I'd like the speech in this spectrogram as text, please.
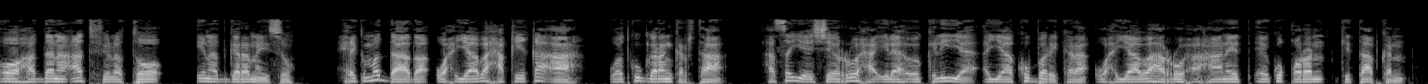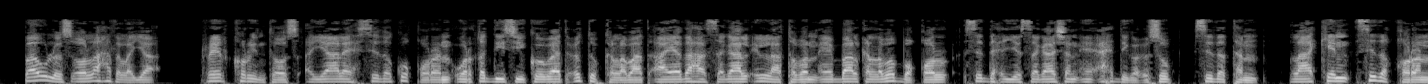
oo haddana aad filato inaad garanayso. Xikmaddaada waxyaaba xaqiiqa ah waad ku garan kartaa hase yeeshee ruuxa ilaah oo keliya ayaa ku bari kara waxyaabaha ruux ahaaneed ee ku qoran kitaabkan. Bawlos oo la hadlaya reer korintos ayaa leh sida ku qoran warqaddiisii koowaad cutubka labaad aayadaha sagaal ilaa toban ee baalka laba boqol saddex iyo sagaashan ee axdiga cusub sida tan. Laakiin sida qoran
